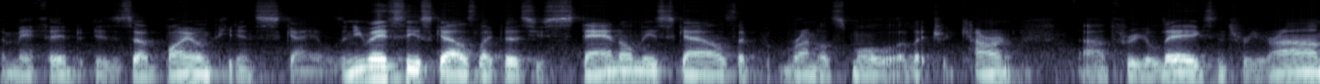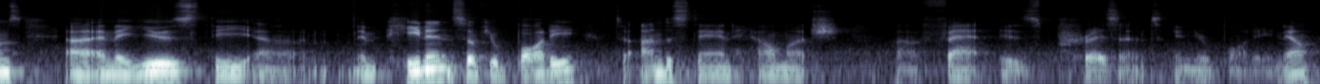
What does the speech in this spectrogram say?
method is uh, bioimpedance scales. And you may see scales like this. You stand on these scales that run a small electric current uh, through your legs and through your arms, uh, and they use the um, impedance of your body to understand how much uh, fat is present in your body. Now,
